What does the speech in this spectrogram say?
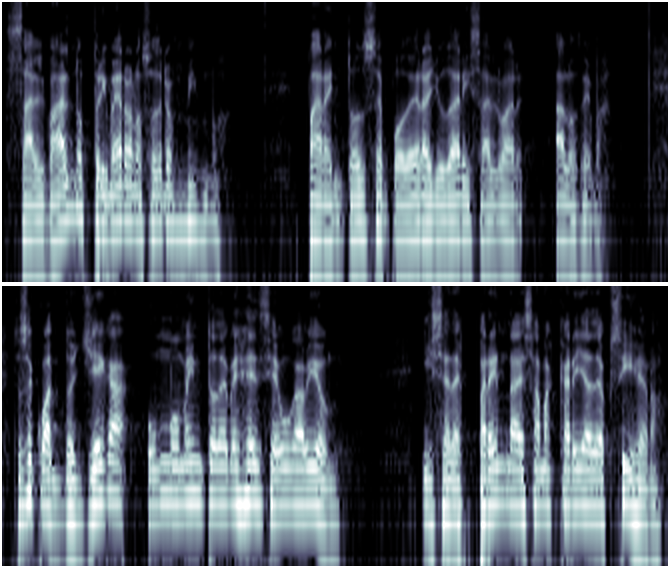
salvarnos primero a nosotros mismos, para entonces poder ayudar y salvar a los demás. Entonces cuando llega un momento de emergencia en un avión y se desprenda esa mascarilla de oxígeno,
